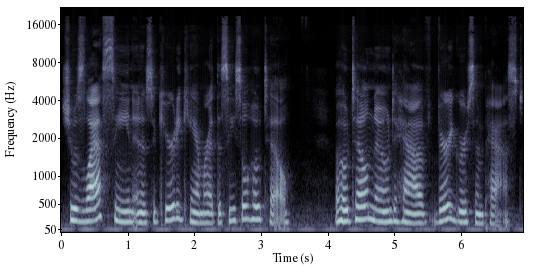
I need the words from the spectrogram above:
She was last seen in a security camera at the Cecil Hotel, a hotel known to have very gruesome past.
